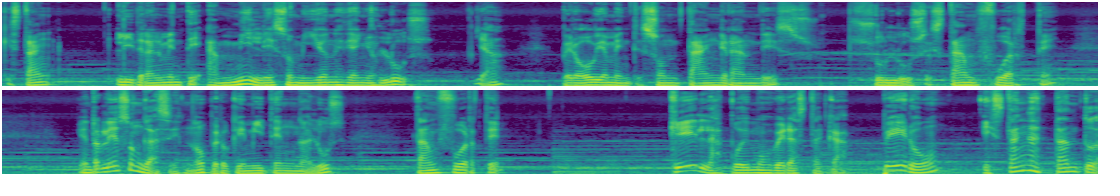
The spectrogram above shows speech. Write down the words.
que están literalmente a miles o millones de años luz, ¿ya? Pero obviamente son tan grandes, su luz es tan fuerte, en realidad son gases, ¿no? Pero que emiten una luz tan fuerte que las podemos ver hasta acá. Pero están a tanto...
